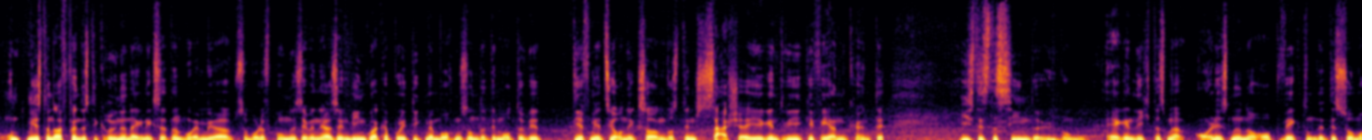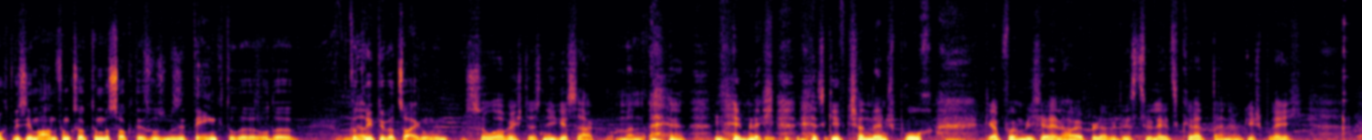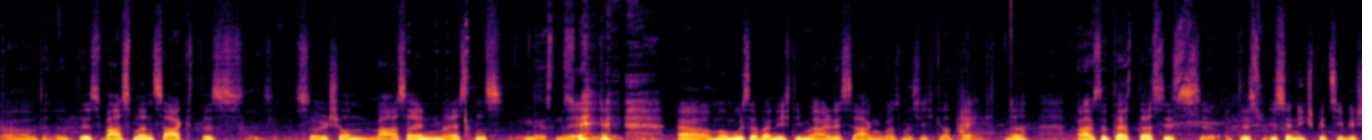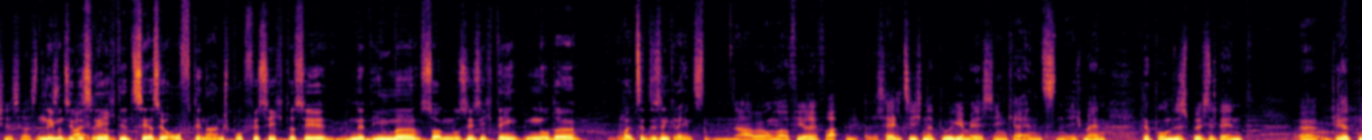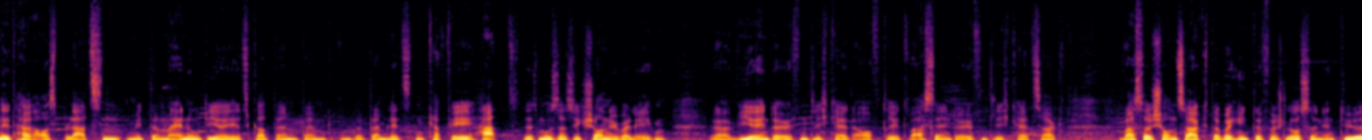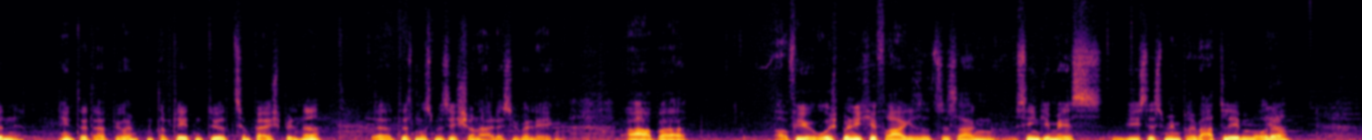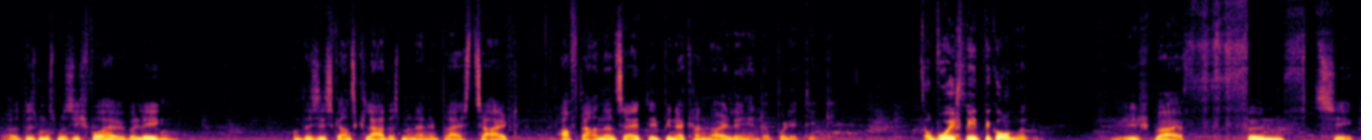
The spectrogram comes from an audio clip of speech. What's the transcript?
und mir ist dann aufgefallen, dass die Grünen eigentlich seit einem halben Jahr sowohl auf Bundesebene als auch in Wien gar keine Politik mehr machen, sondern dem Motto, wir dürfen jetzt ja nichts sagen, was den Sascha irgendwie gefährden könnte. Ist das der Sinn der Übung? Eigentlich, dass man alles nur noch abwägt und nicht das so macht, wie Sie am Anfang gesagt haben, man sagt das, was man sich denkt oder, oder vertritt ja, Überzeugungen? So habe ich das nie gesagt. Man, nämlich, es gibt schon den Spruch, ich glaube von Michael Häupl, habe ich das zuletzt gehört bei einem Gespräch, das, was man sagt, das soll schon wahr sein, meistens. Meistens. Äh, man muss aber nicht immer alles sagen, was man sich gerade denkt. Ne? Also das, das, ist, das ist ja nichts Spezifisches. Aus Nehmen Sie das Recht jetzt sehr, sehr oft in Anspruch für sich, dass Sie nicht immer sagen, was Sie sich denken oder hält sich das in Grenzen? Na, aber um auf Ihre Frage, es hält sich naturgemäß in Grenzen. Ich meine, der Bundespräsident äh, wird nicht herausplatzen mit der Meinung, die er jetzt gerade beim, beim, beim letzten Café hat. Das muss er sich schon überlegen, äh, wie er in der Öffentlichkeit auftritt, was er in der Öffentlichkeit sagt, was er schon sagt, aber hinter verschlossenen Türen, hinter der berühmten Tapetentür zum Beispiel. Ne? Äh, das muss man sich schon alles überlegen. Aber auf Ihre ursprüngliche Frage sozusagen sinngemäß, wie ist es mit dem Privatleben, oder? Ja. Das muss man sich vorher überlegen. Und es ist ganz klar, dass man einen Preis zahlt. Auf der anderen Seite, ich bin ja kein Neuling in der Politik. Obwohl also, spät begonnen. Ich war 50.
